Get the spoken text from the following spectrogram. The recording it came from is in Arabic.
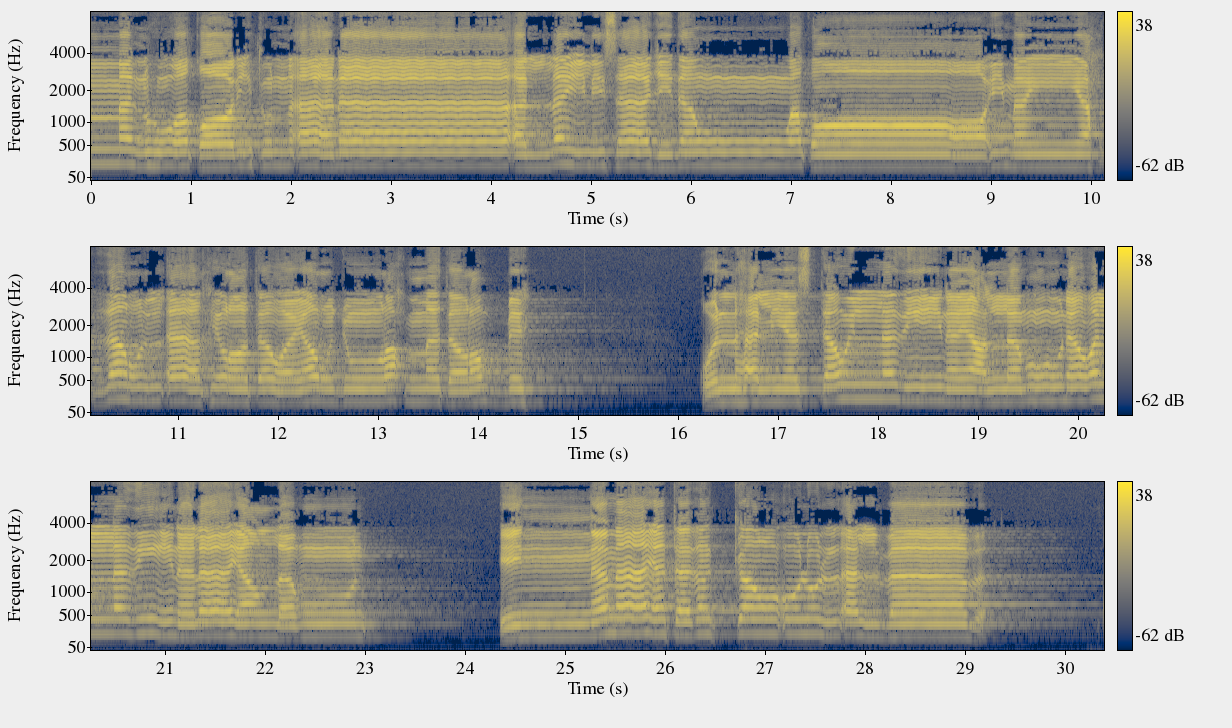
امن هو قانت آناء الليل ساجدا وقائما يحذر الآخرة ويرجو رحمة ربه. قل هل يستوي الذين يعلمون والذين لا يعلمون؟ إنما يتذكر أولو الألباب.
